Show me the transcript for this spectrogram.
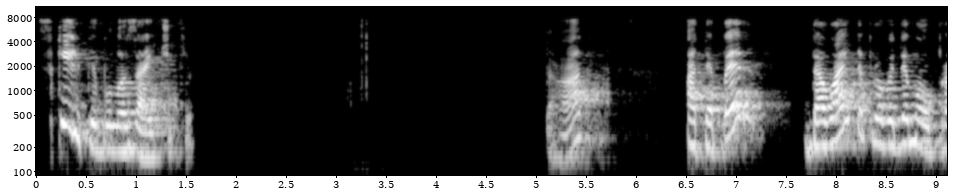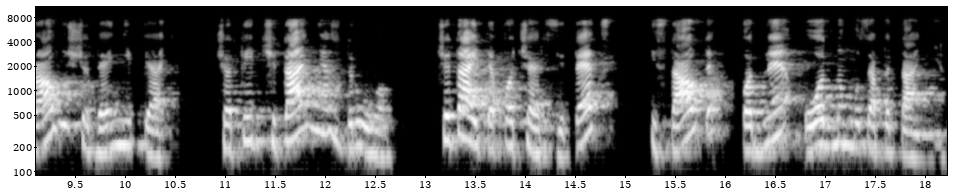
Скільки було зайчиків? Так. А тепер давайте проведемо вправу щоденні 5. Читання з другом. Читайте по черзі текст і ставте одне одному запитання.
